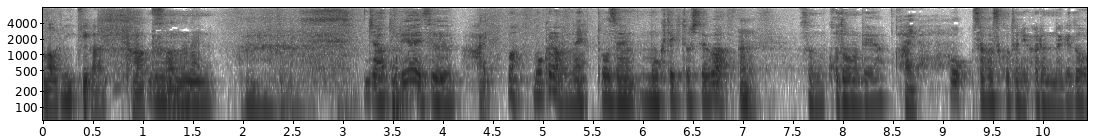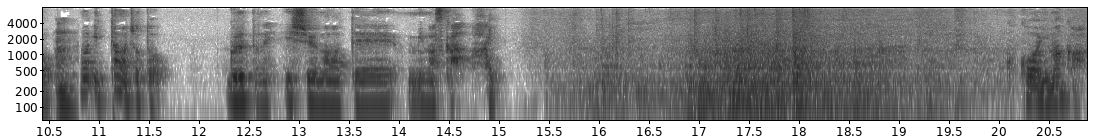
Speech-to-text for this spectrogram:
に。悪い気が溜まってそうだね。うんじゃあとりあえず、はい。まあ僕らのね、当然目的としては、うん。その子供部屋はい。を探すことにあるんだけど、うんまあ一旦はちょっと、ぐるっとね、一周回ってみますか。はい。ここは今か。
